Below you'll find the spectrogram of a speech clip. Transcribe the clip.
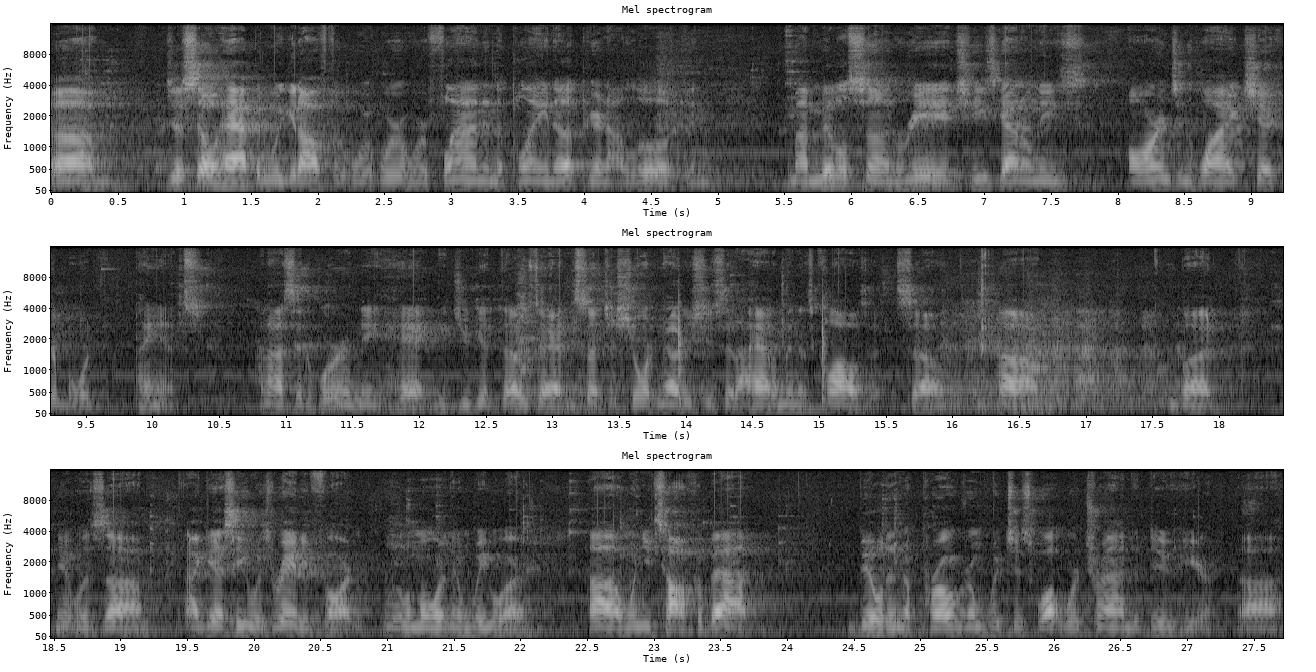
um, just so happened we get off, the, we're, we're flying in the plane up here, and I look, and my middle son, Ridge, he's got on these orange and white checkerboard pants. And I said, Where in the heck did you get those at in such a short notice? She said, I had them in his closet. So, um, but it was, um, I guess he was ready for it a little more than we were. Uh, when you talk about building a program, which is what we're trying to do here, uh,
